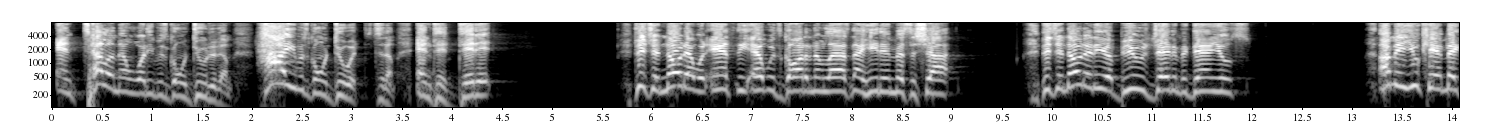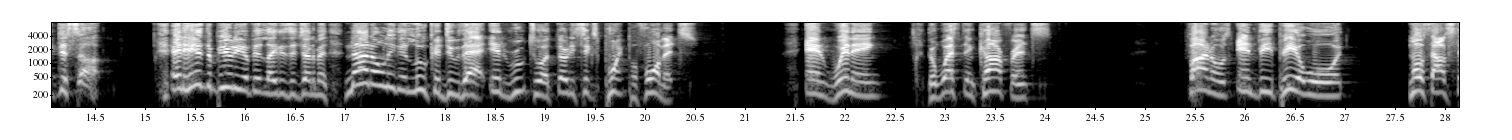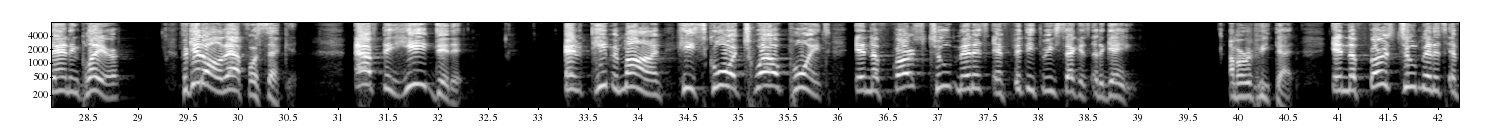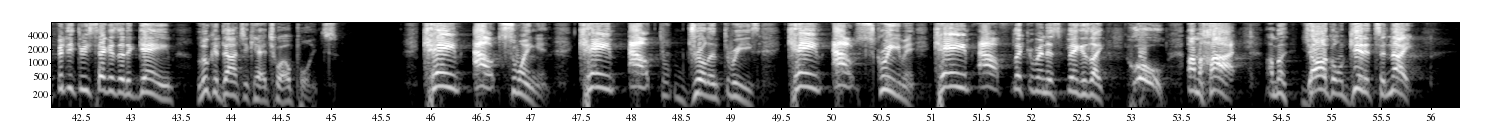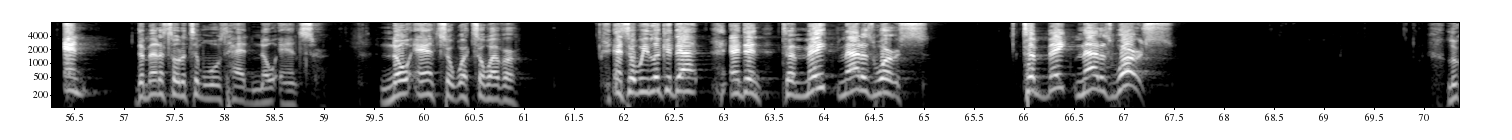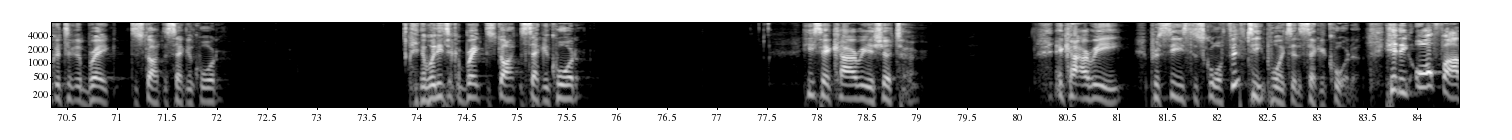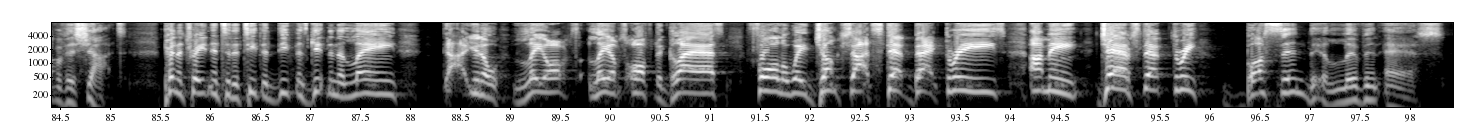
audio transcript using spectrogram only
and telling them what he was going to do to them, how he was going to do it to them, and then did it? Did you know that when Anthony Edwards guarded him last night, he didn't miss a shot? Did you know that he abused Jaden McDaniels? I mean, you can't make this up. And here's the beauty of it, ladies and gentlemen. Not only did Luka do that en route to a 36 point performance and winning the Western Conference Finals MVP award, most outstanding player, forget all of that for a second. After he did it, and keep in mind, he scored 12 points in the first two minutes and 53 seconds of the game. I'm going to repeat that. In the first two minutes and 53 seconds of the game, Luka Doncic had 12 points. Came out swinging, came out drilling threes, came out screaming, came out flickering his fingers like, whoo, I'm hot. I'm a, y'all gonna get it tonight. And the Minnesota Timberwolves had no answer. No answer whatsoever. And so we look at that, and then to make matters worse, to make matters worse, Luka took a break to start the second quarter. And when he took a break to start the second quarter, he said, Kyrie, it's your turn. And Kyrie proceeds to score 15 points in the second quarter, hitting all five of his shots, penetrating into the teeth of the defense, getting in the lane, uh, you know, layups, layups off the glass, fall away, jump shot, step back threes. I mean, jab step three, busting their living ass.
